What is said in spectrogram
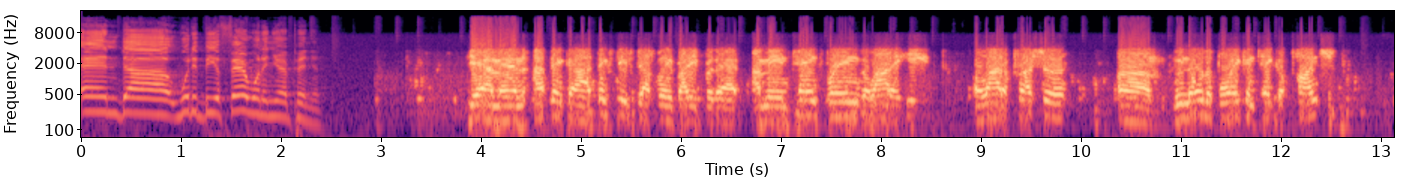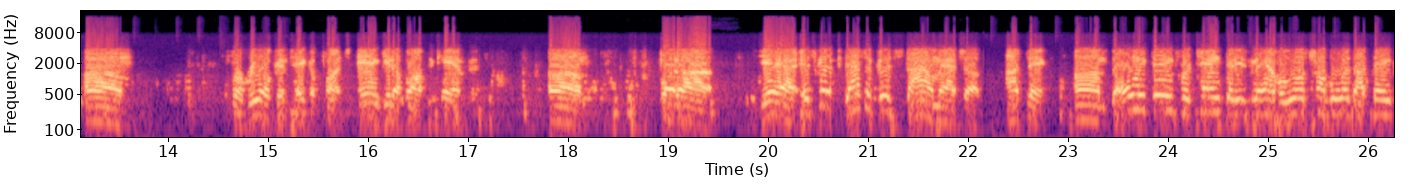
And uh, would it be a fair one in your opinion? Yeah, man. I think uh, I think Steve's definitely ready for that. I mean, Tank brings a lot of heat, a lot of pressure. Um, we know the boy can take a punch. Um, for real, can take a punch and get up off the canvas. Um, but uh, yeah, it's good. That's a good style matchup. I think. Um, the only thing for Tank that he's gonna have a little trouble with, I think,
